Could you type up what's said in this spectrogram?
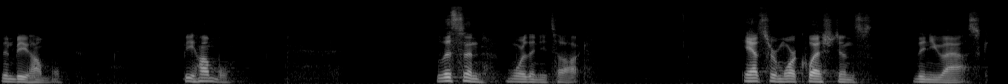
Then be humble. Be humble. Listen more than you talk. Answer more questions than you ask.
